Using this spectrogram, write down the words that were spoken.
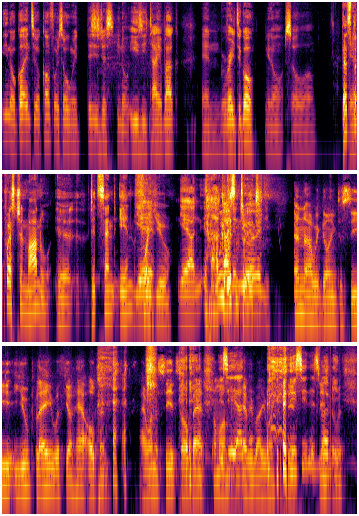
you know, got into a comfort zone with this is just, you know, easy, tie it back, and we're ready to go, you know. So um, that's yeah. the question Manu uh, did send in yeah. for you. Yeah, I, I we listened to it. Already. And are we going to see you play with your hair open? I want to see it so bad. Come on, man. everybody wants to see you it. see this, Please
